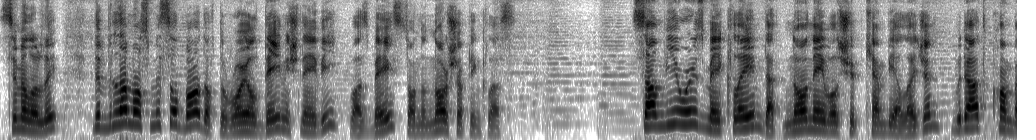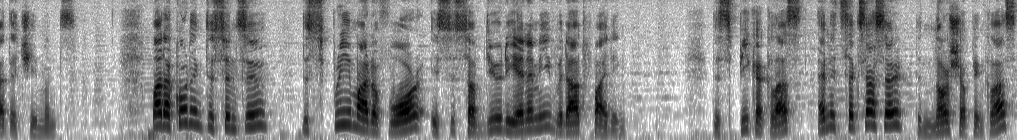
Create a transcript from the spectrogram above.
Similarly, the Willemoes missile boat of the Royal Danish Navy was based on the Norrköping class. Some viewers may claim that no naval ship can be a legend without combat achievements. But according to Sun Tzu, the supreme art of war is to subdue the enemy without fighting. The Spica class and its successor, the Norrköping class,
